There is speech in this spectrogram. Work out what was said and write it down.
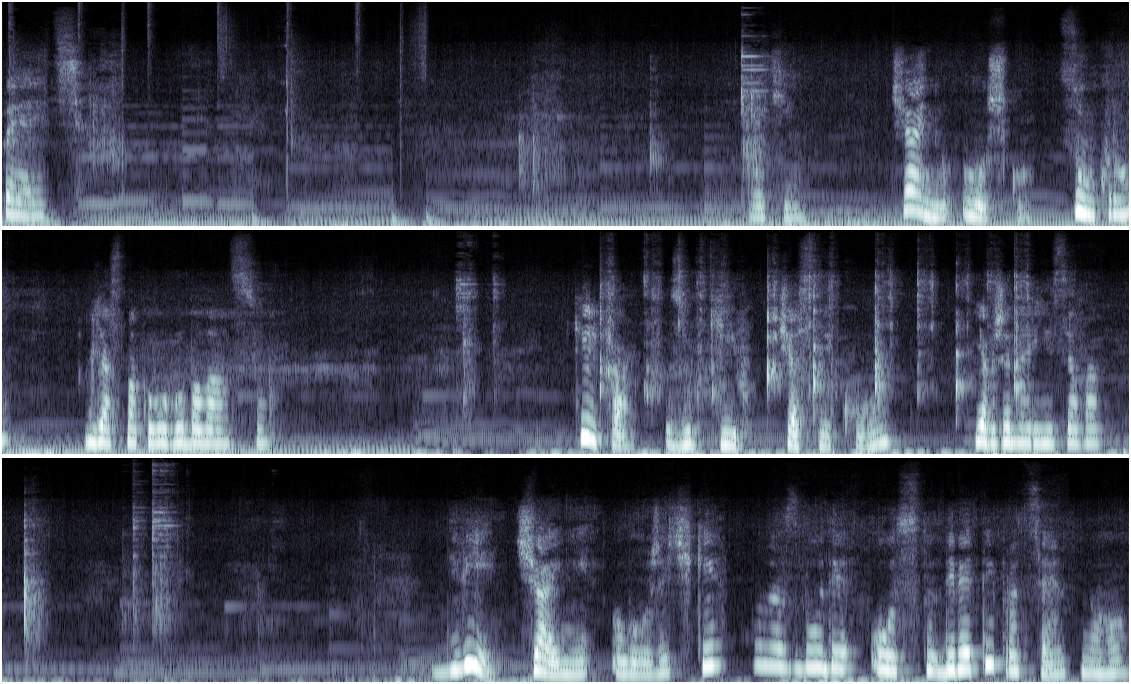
Перець. Потім чайну ложку цукру для смакового балансу, кілька зубків часнику, я вже нарізала, дві чайні ложечки у нас буде осту 9%.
